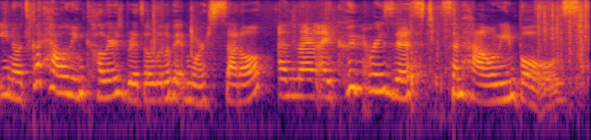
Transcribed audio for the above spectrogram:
you know, it's got Halloween colors, but it's a little bit more subtle. And then I couldn't resist some Halloween bowls.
